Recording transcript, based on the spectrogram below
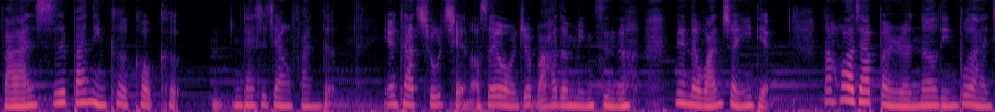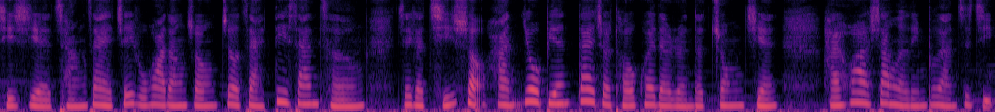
法兰斯·班宁克·寇克。嗯，应该是这样翻的，因为他出钱了，所以我们就把他的名字呢 念得完整一点。那画家本人呢，林布兰其实也藏在这幅画当中，就在第三层这个骑手和右边戴着头盔的人的中间，还画上了林布兰自己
